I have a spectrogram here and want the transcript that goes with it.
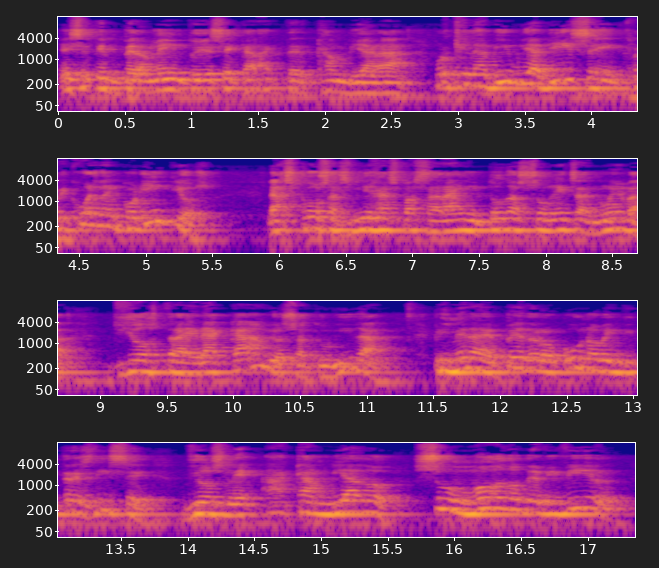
ese temperamento y ese carácter cambiará. Porque la Biblia dice, recuerda en Corintios, las cosas viejas pasarán y todas son hechas nuevas. Dios traerá cambios a tu vida. Primera de Pedro 1.23 dice, Dios le ha cambiado su modo de vivir.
